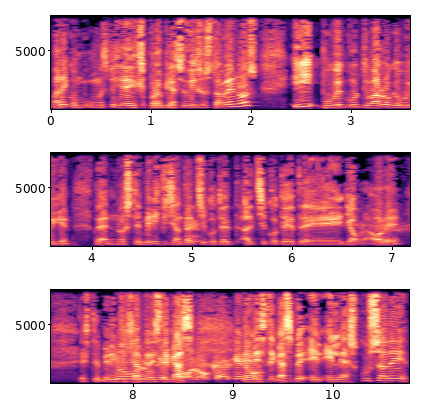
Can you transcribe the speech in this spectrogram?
¿vale? com una espècie d'expropiació d'aquests terrenos i puguen cultivar lo que vulguin. O sea, no estem beneficiant al xicotet, al xicotet eh, llaurador, eh? Estem beneficiant No, en este cas, no, no, clar que no. en este cas, en, en l'excusa de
